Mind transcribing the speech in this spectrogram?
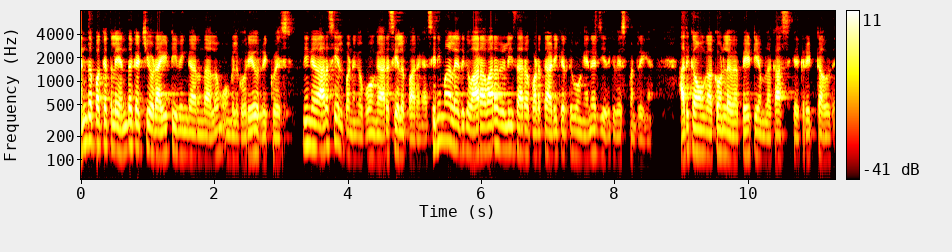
எந்த பக்கத்தில் எந்த கட்சியோட ஐடி விங்காக இருந்தாலும் உங்களுக்கு ஒரே ஒரு ரிக்வெஸ்ட் நீங்கள் அரசியல் பண்ணுங்க போங்க அரசியலை பாருங்கள் சினிமாவில் எதுக்கு வார வாரம் ரிலீஸ் ஆகிற படத்தை அடிக்கிறதுக்கு உங்கள் எனர்ஜி எதுக்கு வேஸ்ட் பண்ணுறீங்க அதுக்கு அவங்க அக்கௌண்ட்டில் பேடிஎம்ல காசுக்கு கிரெடிட் ஆகுது.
